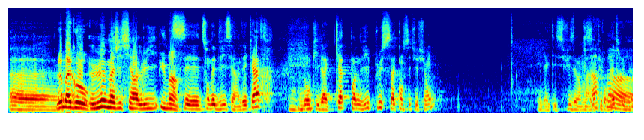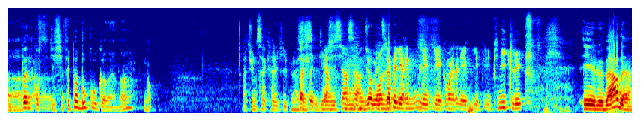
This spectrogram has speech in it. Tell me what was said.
Euh, Le magot. le magicien, lui, Humain. c'est- son dé de vie, c'est un D4. Mhm. Donc il a 4 points de vie plus sa constitution. Et il a été suffisamment malin pour pas- mettre une bonne constitution. Ça fait pas beaucoup quand même. Hein. Ah, tu es une sacrée équipe. là. Dire. Magicien, c'est un dur On les métier. appelait les, rébou- les, les, comment on appelle, les, les, les piniclés? Et le barde,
